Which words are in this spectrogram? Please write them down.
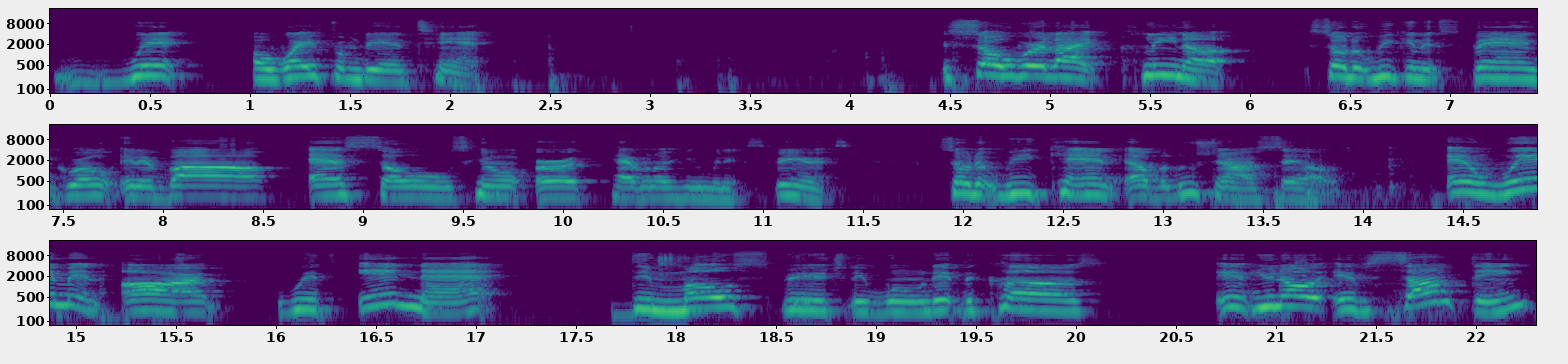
went away from the intent, so we're like clean up so that we can expand, grow, and evolve as souls here on earth having a human experience so that we can evolution ourselves. And women are within that the most spiritually wounded because if you know if something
